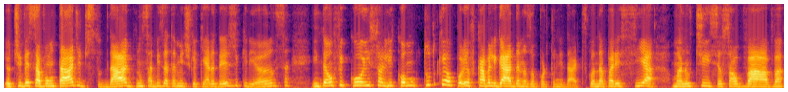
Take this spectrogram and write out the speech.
eu tive essa vontade de estudar, não sabia exatamente o que era desde criança, então ficou isso ali como tudo que eu, eu ficava ligada nas oportunidades. Quando aparecia uma notícia, eu salvava,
